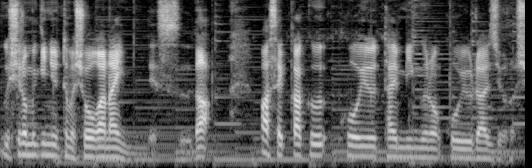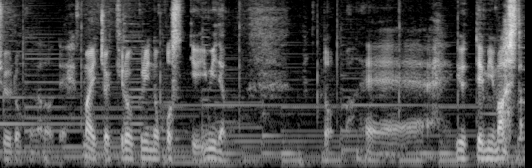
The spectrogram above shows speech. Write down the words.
う、後ろ向きに言ってもしょうがないんですが、まあせっかくこういうタイミングのこういうラジオの収録なので、まあ一応記録に残すっていう意味でも、と、えー言ってみました。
